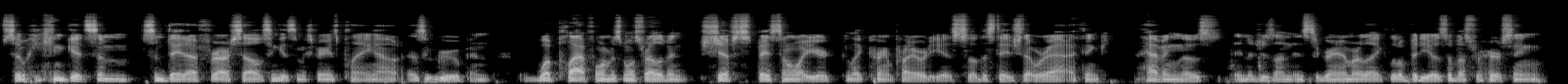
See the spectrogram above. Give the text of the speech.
So we can get some some data for ourselves and get some experience playing out as a mm-hmm. group and what platform is most relevant shifts based on what your like current priority is. So the stage that we're at, I think having those images on Instagram or like little videos of us rehearsing,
